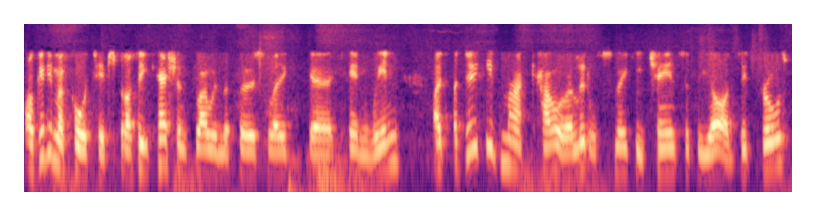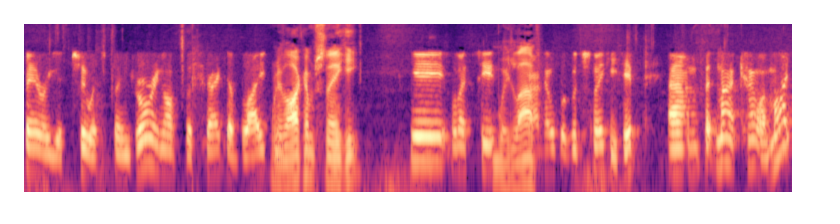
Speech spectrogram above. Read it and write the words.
I'll give you my four tips, but I think Cash and Flow in the first league uh, can win. I, I do give Mark Coa a little sneaky chance at the odds. It draws barrier two. It's been drawing off the track of late. We like him sneaky. Yeah, well, that's it. We love. Can't help a good sneaky tip. Um, but Mark Coa might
